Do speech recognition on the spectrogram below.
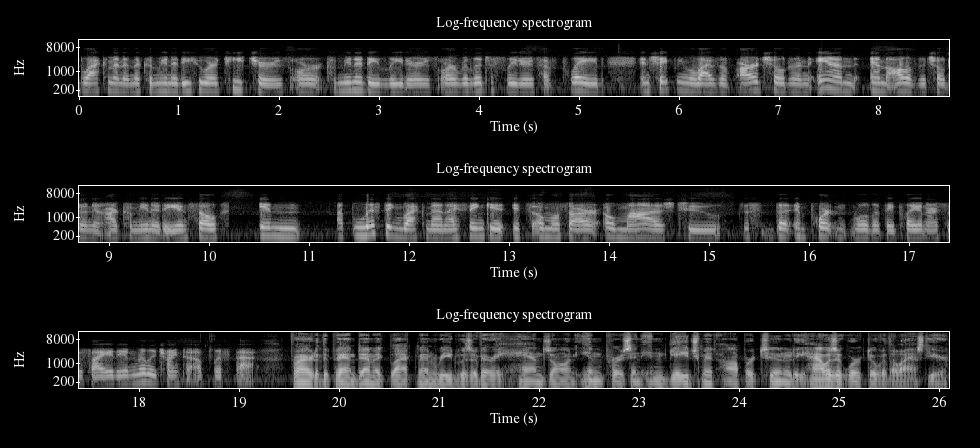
black men in the community who are teachers or community leaders leaders or religious leaders have played in shaping the lives of our children and and all of the children in our community. And so in uplifting black men. I think it, it's almost our homage to just the important role that they play in our society and really trying to uplift that. Prior to the pandemic, Black Men Read was a very hands on, in person engagement opportunity. How has it worked over the last year?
